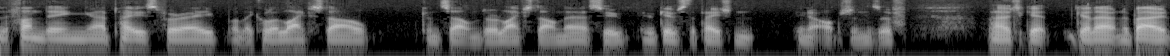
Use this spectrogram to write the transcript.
the funding uh, pays for a what they call a lifestyle consultant or a lifestyle nurse who who gives the patient you know options of how to get get out and about.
